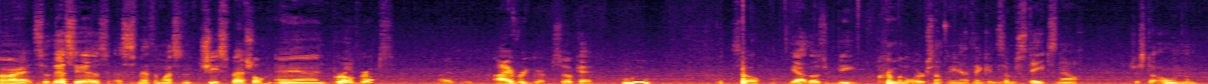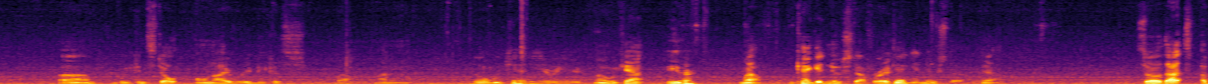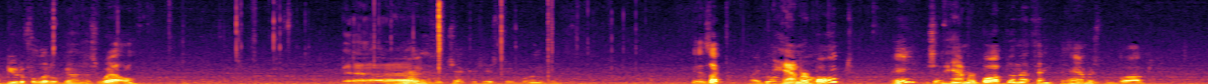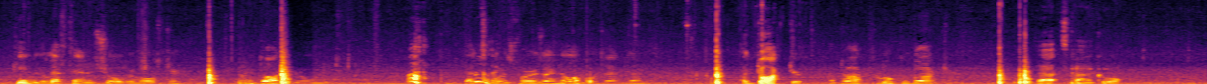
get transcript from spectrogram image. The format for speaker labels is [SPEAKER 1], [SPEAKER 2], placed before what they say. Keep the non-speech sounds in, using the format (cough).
[SPEAKER 1] All right, so this is a Smith & Wesson Chief Special and pearl grips?
[SPEAKER 2] Ivory.
[SPEAKER 1] Ivory grips, okay. Ooh. So, yeah, those would be criminal or something, I think, in some states now, just to own them. Um, we can still own ivory because, well, I don't know.
[SPEAKER 2] No, we can't here either.
[SPEAKER 1] Oh, we can't either? Well, we can't get new stuff, right?
[SPEAKER 2] We
[SPEAKER 1] right?
[SPEAKER 2] can't get new stuff.
[SPEAKER 1] Yeah. So that's a beautiful little gun as well.
[SPEAKER 2] That
[SPEAKER 1] Uh,
[SPEAKER 2] is a checkered history, believe me.
[SPEAKER 1] is that hammer
[SPEAKER 2] know.
[SPEAKER 1] bobbed?
[SPEAKER 2] Eh?
[SPEAKER 1] Is it hammer bobbed on that thing?
[SPEAKER 2] The hammer's been bobbed. Came with a left-handed shoulder holster. And a doctor owned it.
[SPEAKER 1] Oh,
[SPEAKER 2] That's
[SPEAKER 1] really?
[SPEAKER 2] about as far as I know about that gun.
[SPEAKER 1] A doctor.
[SPEAKER 2] A doctor, local doctor.
[SPEAKER 1] That's kind of cool.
